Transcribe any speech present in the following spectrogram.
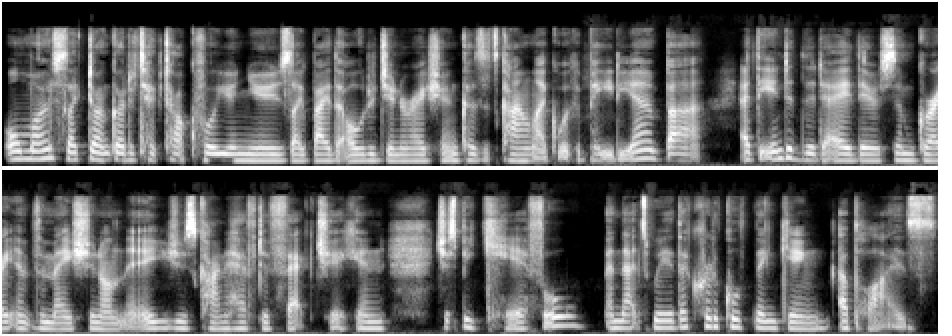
almost. Like, don't go to TikTok for your news, like by the older generation, because it's kind of like Wikipedia. But at the end of the day, there's some great information on there. You just kind of have to fact check and just be careful. And that's where the critical thinking applies.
